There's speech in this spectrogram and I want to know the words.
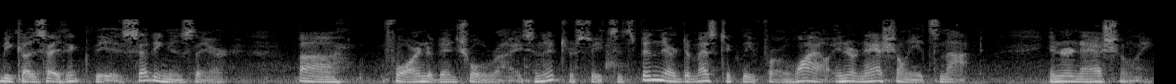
because I think the setting is there uh, for an eventual rise in interest rates. It's been there domestically for a while. Internationally, it's not. Internationally,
